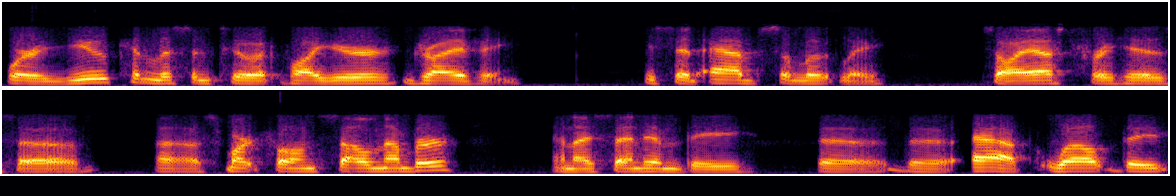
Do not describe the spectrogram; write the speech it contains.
where you can listen to it while you're driving?" He said, absolutely. So I asked for his uh, uh, smartphone cell number, and I sent him the, the the app. Well, the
